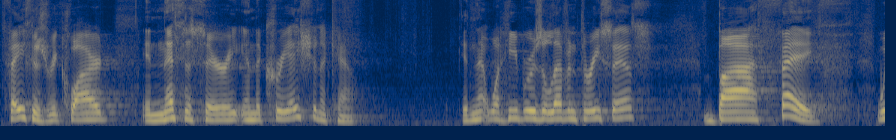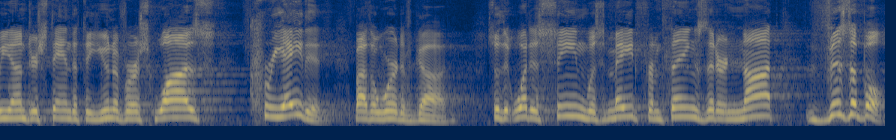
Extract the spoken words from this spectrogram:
faith is required and necessary in the creation account. Isn't that what Hebrews 11:3 says? By faith we understand that the universe was created by the Word of God, so that what is seen was made from things that are not visible.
